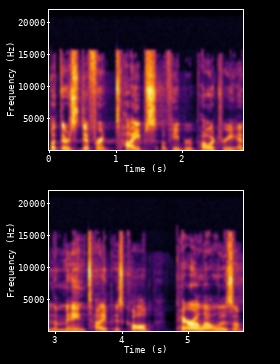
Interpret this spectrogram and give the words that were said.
But there's different types of Hebrew poetry, and the main type is called parallelism.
